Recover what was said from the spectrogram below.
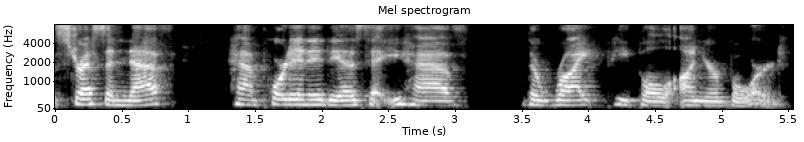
stress enough how important it is that you have the right people on your board.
